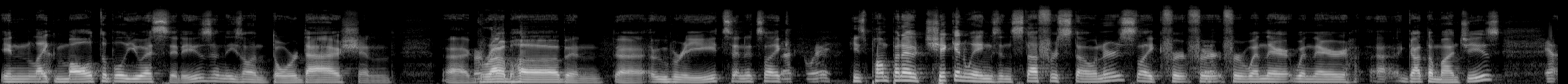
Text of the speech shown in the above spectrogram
in like multiple U.S. cities, and he's on DoorDash and uh, Grubhub and uh, Uber Eats, and it's like That's the way. he's pumping out chicken wings and stuff for stoners, like for for for when they're when they're uh, got the munchies. Yeah.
